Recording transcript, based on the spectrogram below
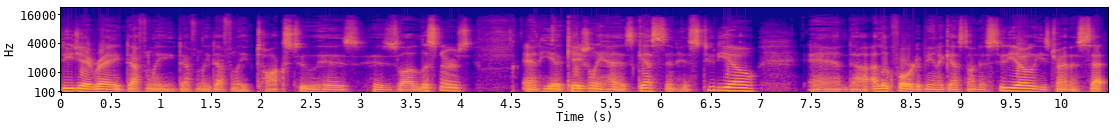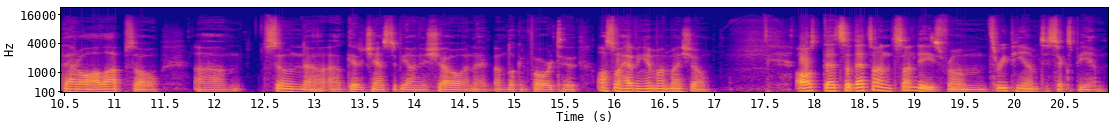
DJ Ray definitely, definitely, definitely talks to his his uh, listeners, and he occasionally has guests in his studio. And uh, I look forward to being a guest on his studio. He's trying to set that all up, so um, soon uh, I'll get a chance to be on his show, and I, I'm looking forward to also having him on my show. Also, that's so that's on Sundays from 3 p.m. to 6 p.m.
